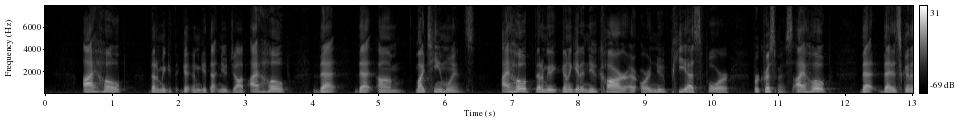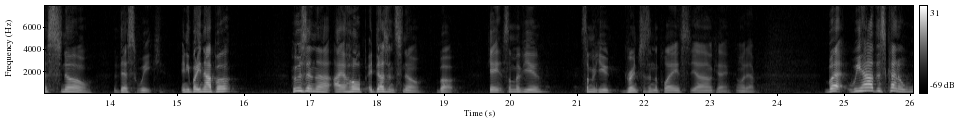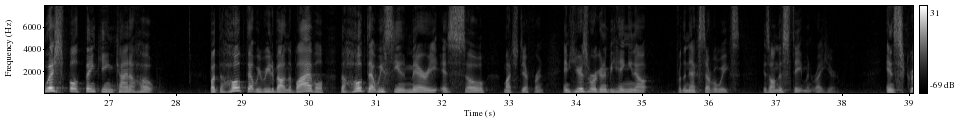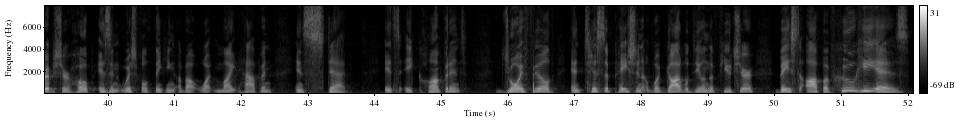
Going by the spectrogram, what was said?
I hope that I'm going to get, that new job. I hope that, that um, my team wins. I hope that I'm going to get a new car or, or a new PS4 for Christmas. I hope that, that it's going to snow this week. Anybody in that boat? Who's in the I hope it doesn't snow boat? Okay, some of you, some of you Grinches in the place. Yeah, okay, whatever. But we have this kind of wishful thinking kind of hope. But the hope that we read about in the Bible, the hope that we see in Mary is so much different. And here's where we're going to be hanging out for the next several weeks is on this statement right here. In Scripture, hope isn't wishful thinking about what might happen. Instead, it's a confident, joy filled anticipation of what God will do in the future based off of who He is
